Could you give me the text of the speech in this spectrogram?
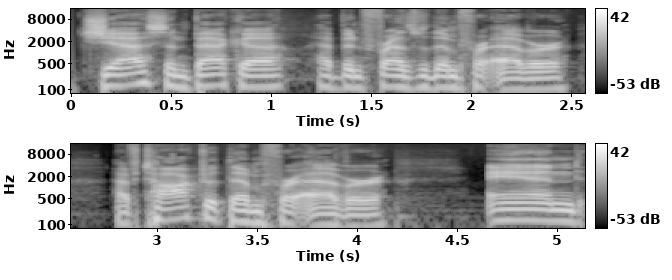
Jess and Becca have been friends with them forever. Have talked with them forever, and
